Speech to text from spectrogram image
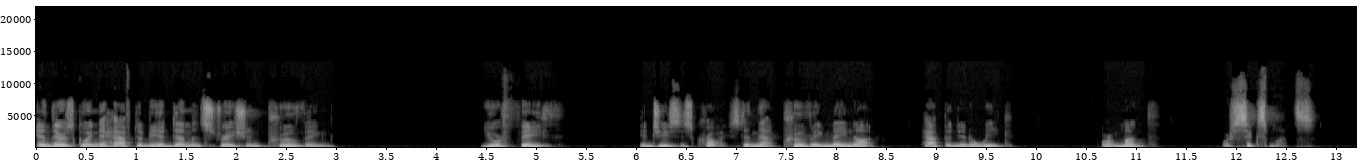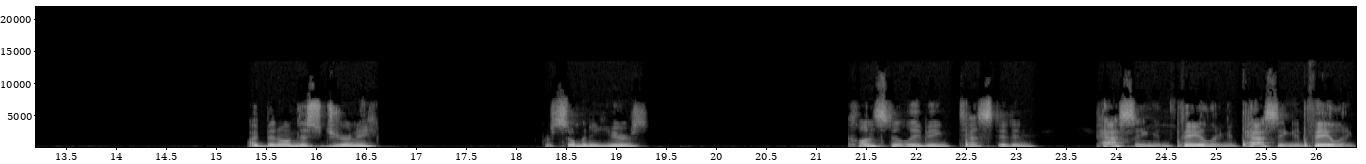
And there's going to have to be a demonstration proving your faith in Jesus Christ. And that proving may not happen in a week or a month or six months. I've been on this journey for so many years, constantly being tested and passing and failing and passing and failing.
